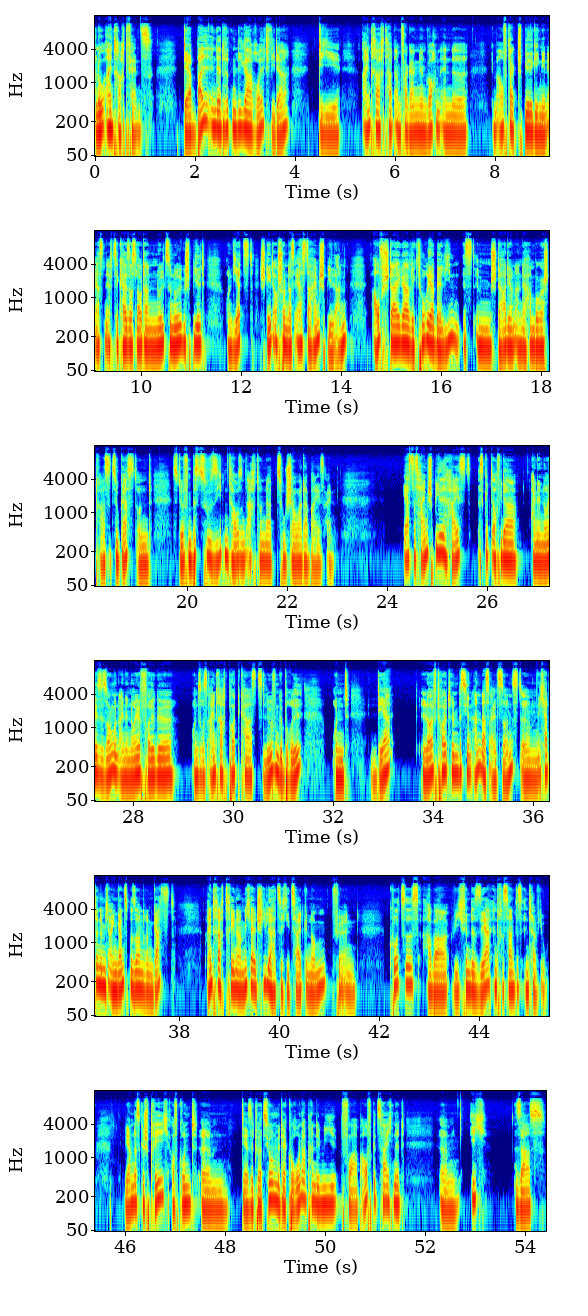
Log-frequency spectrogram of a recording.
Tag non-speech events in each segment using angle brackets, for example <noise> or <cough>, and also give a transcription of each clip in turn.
Hallo Eintracht-Fans. Der Ball in der dritten Liga rollt wieder. Die Eintracht hat am vergangenen Wochenende im Auftaktspiel gegen den ersten FC Kaiserslautern 0 zu 0 gespielt und jetzt steht auch schon das erste Heimspiel an. Aufsteiger Viktoria Berlin ist im Stadion an der Hamburger Straße zu Gast und es dürfen bis zu 7800 Zuschauer dabei sein. Erstes Heimspiel heißt, es gibt auch wieder eine neue Saison und eine neue Folge unseres Eintracht-Podcasts Löwengebrüll. Und der läuft heute ein bisschen anders als sonst. Ähm, ich hatte nämlich einen ganz besonderen Gast. Eintracht-Trainer Michael Schiele hat sich die Zeit genommen für ein kurzes, aber wie ich finde, sehr interessantes Interview. Wir haben das Gespräch aufgrund ähm, der Situation mit der Corona-Pandemie vorab aufgezeichnet. Ähm, ich saß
